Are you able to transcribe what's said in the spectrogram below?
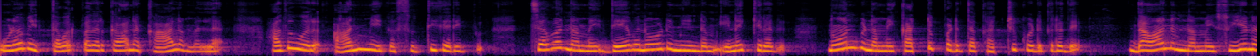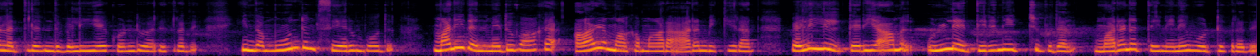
உணவை தவிர்ப்பதற்கான காலம் அல்ல. அது ஒரு ஆன்மீக சுத்திகரிப்பு. செவ நம்மை தேவனோடு மீண்டும் இணைக்கிறது. நோன்பு நம்மை கட்டுப்படுத்த கற்றுக் கொடுக்கிறது. தானம் நம்மை சுயநலத்திலிருந்து வெளியே கொண்டு வருகிறது. இந்த மூன்றும் சேரும்போது மனிதன் மெதுவாக ஆழமாக மாற ஆரம்பிக்கிறான். வெளியில் தெரியாமல் உள்ளே திருநீற்று புதன் மரணத்தை நினைவூட்டுகிறது.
